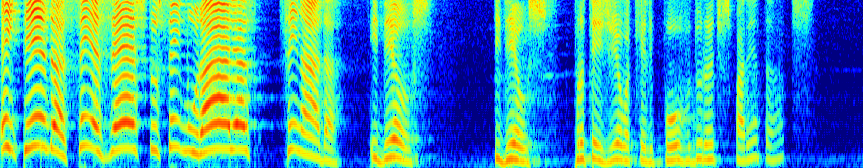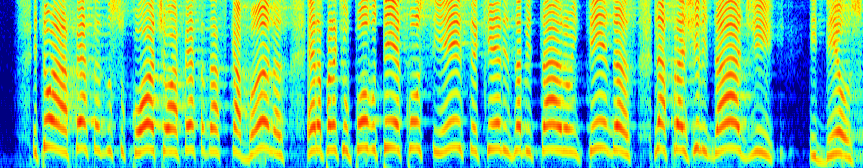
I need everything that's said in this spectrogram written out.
em tendas, sem exército, sem muralhas, sem nada. E Deus e Deus protegeu aquele povo durante os 40 anos. Então a festa do Sucote ou a festa das cabanas era para que o povo tenha consciência que eles habitaram em tendas na fragilidade e Deus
